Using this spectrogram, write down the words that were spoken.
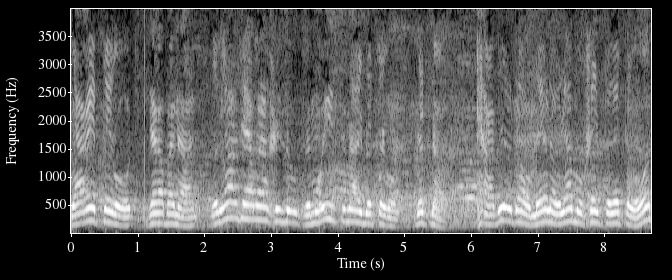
והרי פירות דרבנן, ולא על דרבנן חיזוק, ומועיל תנאי בפירות, זה תנאי. רבי יהודה אומר, לעולם אוכל פירי פירות,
